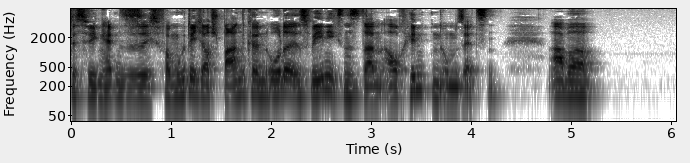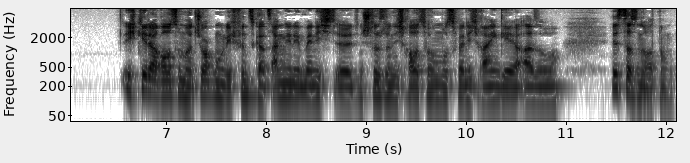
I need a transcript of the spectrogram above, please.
deswegen hätten sie sich vermutlich auch sparen können oder es wenigstens dann auch hinten umsetzen. Aber ich gehe da raus und mal joggen und ich finde es ganz angenehm, wenn ich äh, den Schlüssel nicht rausholen muss, wenn ich reingehe. Also ist das in Ordnung.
